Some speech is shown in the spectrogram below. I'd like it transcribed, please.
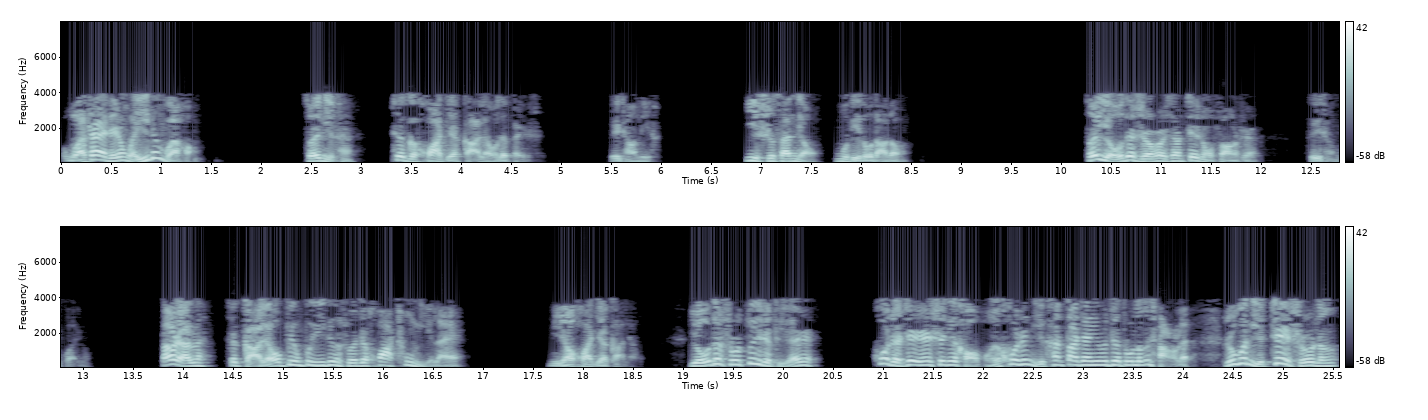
我带的人，我一定管好。所以你看，这个化解尬聊的本事非常厉害，一石三鸟，目的都达到。所以有的时候像这种方式，非常管用。当然了，这尬聊并不一定说这话冲你来，你要化解尬聊。有的时候对着别人，或者这人是你好朋友，或者你看大家因为这都冷场了，如果你这时候能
